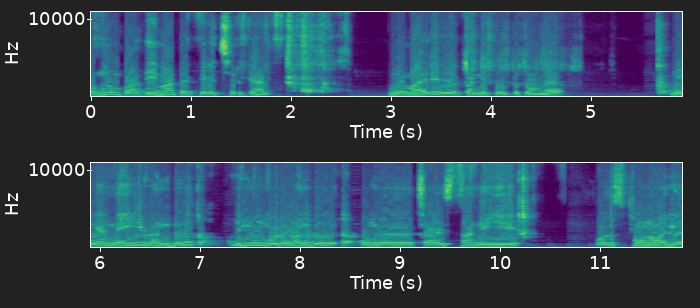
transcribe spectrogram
ஒன்றும் பாதியமாக தட்டி வச்சுருக்கேன். இந்த மாதிரி பண்ணி போட்டுக்கோங்க. நீங்கள் நெய் வந்து இன்னும் கூட வந்து உங்கள் சாய்ஸ் தான் நெய். ஒரு ஸ்பூனோ இல்லை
